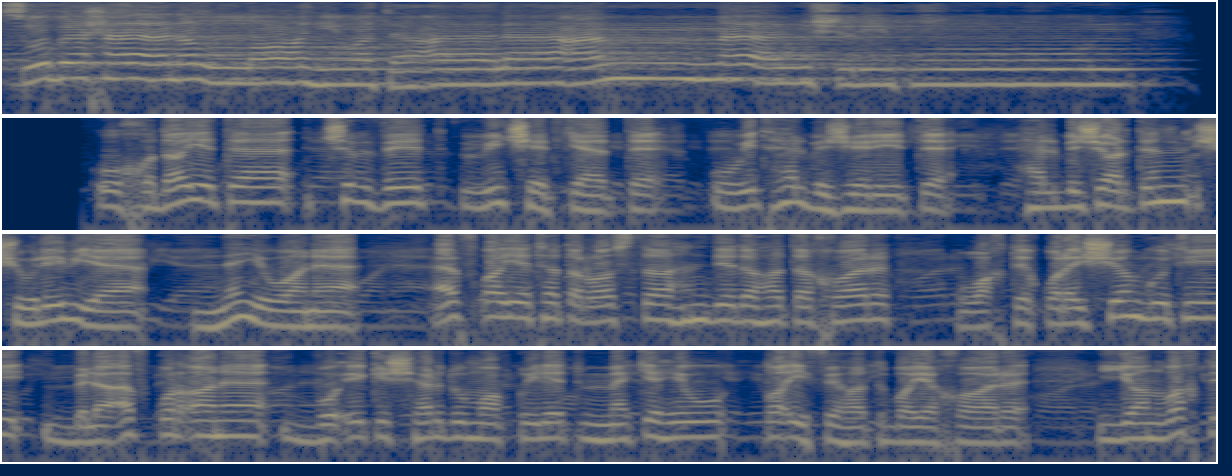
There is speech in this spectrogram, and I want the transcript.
سبحان الله وتعالى عما يشركون. و خدایت چه بوید وی چید کرد و وید هل بجرید هل بجارتن شولی بیا نیوانه اف آیت راستا هندی ده هات خور وقت قریشیان گوتی بلا اف قرآن بو ایکش هر دو ماقیلت مکه و طائفه هات بای خور یان وقت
